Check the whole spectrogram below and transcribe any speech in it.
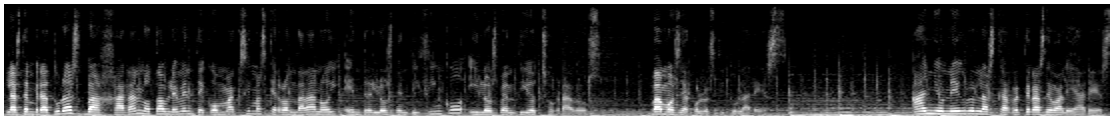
Las temperaturas bajarán notablemente con máximas que rondarán hoy entre los 25 y los 28 grados. Vamos ya con los titulares. Año negro en las carreteras de Baleares.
